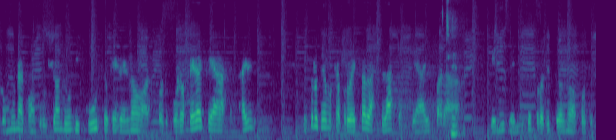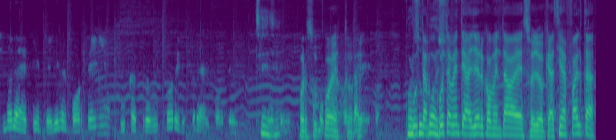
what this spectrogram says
como una construcción de un discurso que es del no, por, por lo general que. Hay, nosotros tenemos que aprovechar las plazas que hay para, Sí. Que elige el proyecto del nuevo, porque si no le decía, te viene el porteño, busca el productor y la historia del porteño. Sí, sí. Por ¿cómo supuesto. Eh? Por Justa- supuesto. justamente ayer comentaba eso yo, que hacía falta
